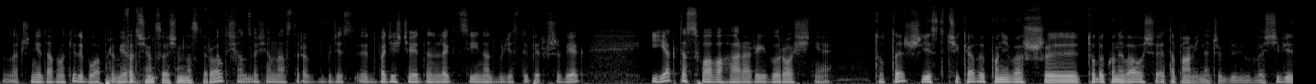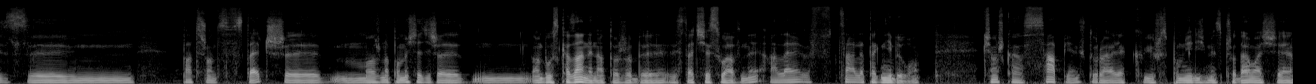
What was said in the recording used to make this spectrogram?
to znaczy niedawno, kiedy była premiera? 2018 rok. 2018 rok, 20, 21 lekcji na XXI wiek. I jak ta sława Harariego rośnie? To też jest ciekawe, ponieważ y, to dokonywało się etapami. Znaczy, właściwie z, patrząc wstecz, y, można pomyśleć, że mm, on był skazany na to, żeby stać się sławny, ale wcale tak nie było. Książka Sapiens, która jak już wspomnieliśmy, sprzedała się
